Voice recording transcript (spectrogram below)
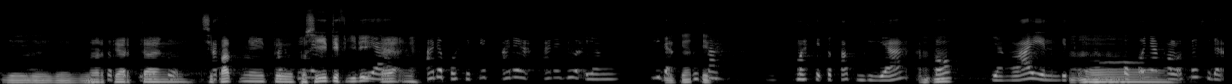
Iya, iya, iya, iya. Berarti Seperti artian itu. sifatnya itu Artinya, positif jadi iya. kayaknya. ada positif ada ada juga yang tidak Negatif. entah masih tetap dia atau yang lain gitu. Oh. pokoknya kalau saya sudah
